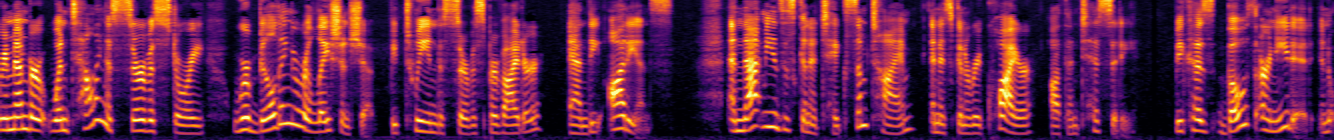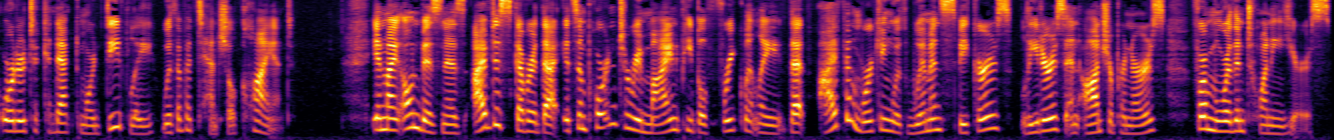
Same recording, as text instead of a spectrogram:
Remember, when telling a service story, we're building a relationship between the service provider and the audience. And that means it's going to take some time and it's going to require authenticity because both are needed in order to connect more deeply with a potential client. In my own business, I've discovered that it's important to remind people frequently that I've been working with women speakers, leaders, and entrepreneurs for more than 20 years.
